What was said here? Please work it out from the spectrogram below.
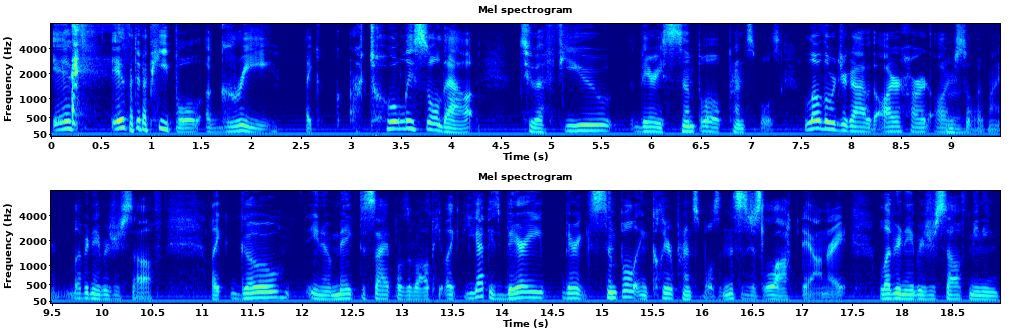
if if the people agree like are totally sold out to a few very simple principles. Love the lord your god with all your heart all your soul and mind. Love your neighbors yourself. Like go you know make disciples of all people like you got these very very simple and clear principles and this is just lockdown, right? Love your neighbors yourself meaning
